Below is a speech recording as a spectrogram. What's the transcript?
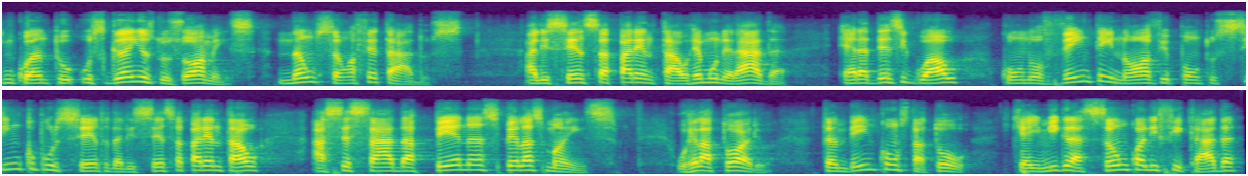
enquanto os ganhos dos homens não são afetados. A licença parental remunerada era desigual, com 99,5% da licença parental acessada apenas pelas mães. O relatório também constatou que a imigração qualificada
